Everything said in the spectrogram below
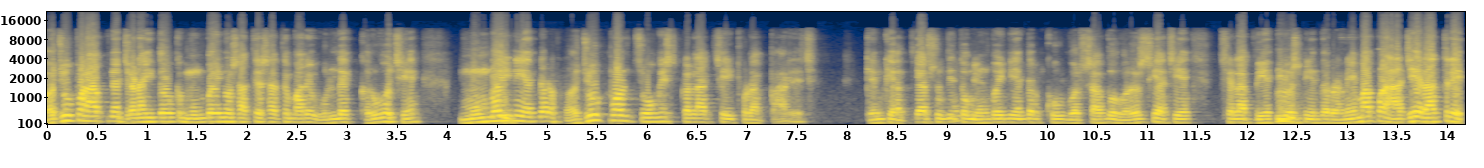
હજુ પણ આપને જણાવી દઉં કે મુંબઈનો સાથે સાથે મારે ઉલ્લેખ કરવો છે. મુંબઈની અંદર હજુ પણ ચોવીસ કલાક છે એ થોડા ભારે છે. કેમ કે અત્યાર સુધી તો મુંબઈની અંદર ખૂબ વરસાદો વરસ્યા છે. છેલ્લા બે દિવસની અંદર અને એમાં પણ આજે રાત્રે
